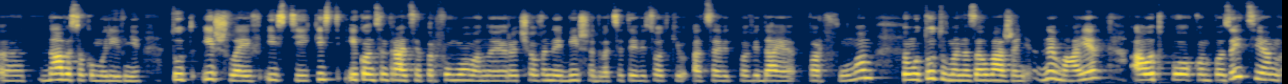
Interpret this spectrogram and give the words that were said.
е, на високому рівні. Тут і шлейф, і стійкість, і концентрація парфумованої речовини більше 20%, а це відповідає парфумам. Тому тут у мене зауважень немає. А от по композиціям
